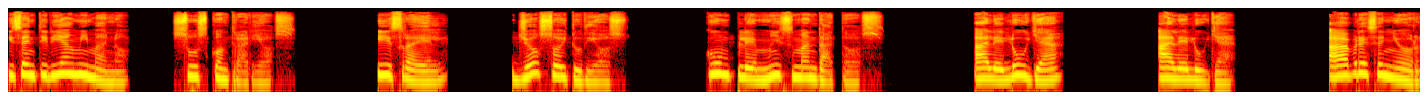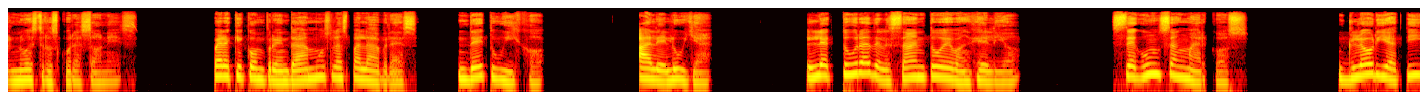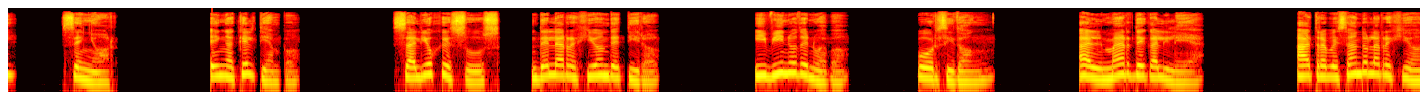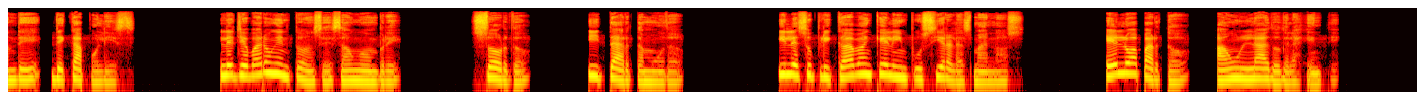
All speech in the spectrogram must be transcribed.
y sentirían mi mano sus contrarios. Israel, yo soy tu Dios, cumple mis mandatos. Aleluya, aleluya. Abre, Señor, nuestros corazones, para que comprendamos las palabras de tu Hijo. Aleluya. Lectura del Santo Evangelio según San Marcos. Gloria a ti, Señor. En aquel tiempo, salió Jesús de la región de Tiro y vino de nuevo por Sidón al mar de Galilea, atravesando la región de Decápolis. Le llevaron entonces a un hombre sordo y tartamudo, y le suplicaban que le impusiera las manos. Él lo apartó a un lado de la gente.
